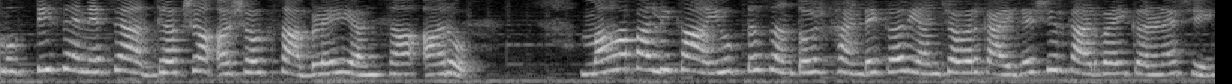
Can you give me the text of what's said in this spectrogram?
मुक्ती सेनेचे अध्यक्ष अशोक साबळे यांचा आरोप. महापालिका आयुक्त संतोष खांडेकर यांच्यावर कायदेशीर कारवाई करण्याची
